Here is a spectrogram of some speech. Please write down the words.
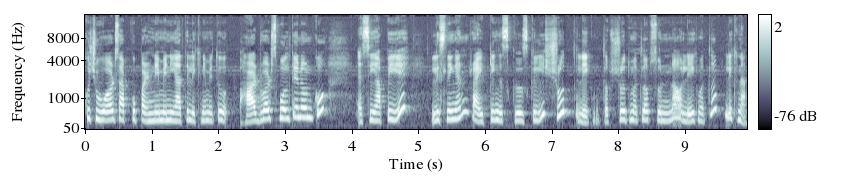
कुछ वर्ड्स आपको पढ़ने में नहीं आते, लिखने में तो हार्ड वर्ड्स बोलते हैं ना उनको, ऐसे यहाँ पे ये लिसनिंग एंड राइटिंग स्किल्स के लिए श्रुत लेख मतलब श्रुत मतलब सुनना और लेख मतलब लिखना।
